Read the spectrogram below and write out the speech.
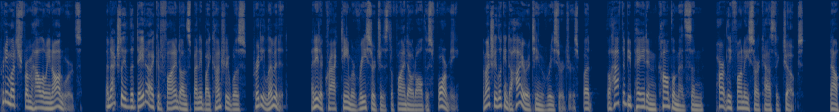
pretty much from Halloween onwards. And actually, the data I could find on spending by country was pretty limited. I need a crack team of researchers to find out all this for me. I'm actually looking to hire a team of researchers, but they'll have to be paid in compliments and partly funny, sarcastic jokes. Now,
